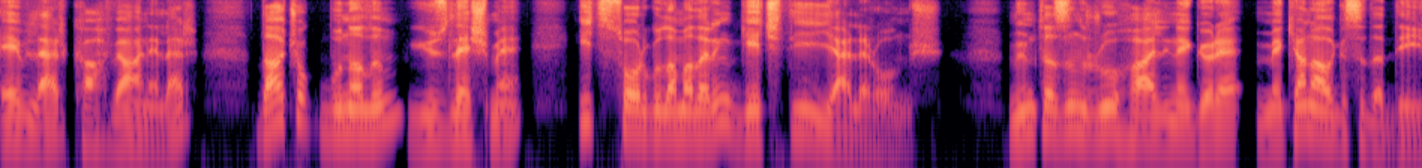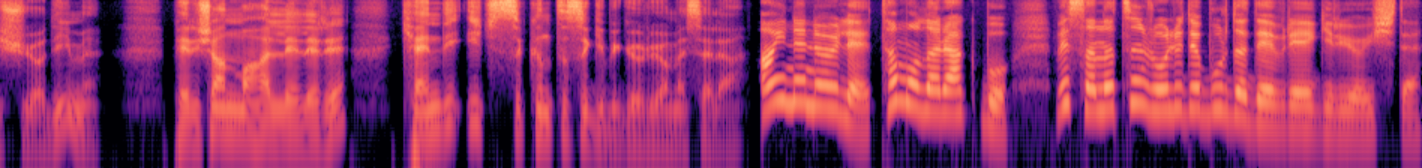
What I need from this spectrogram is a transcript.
evler, kahvehaneler, daha çok bunalım, yüzleşme, iç sorgulamaların geçtiği yerler olmuş. Mümtaz'ın ruh haline göre mekan algısı da değişiyor değil mi? Perişan mahalleleri kendi iç sıkıntısı gibi görüyor mesela. Aynen öyle, tam olarak bu. Ve sanatın rolü de burada devreye giriyor işte.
